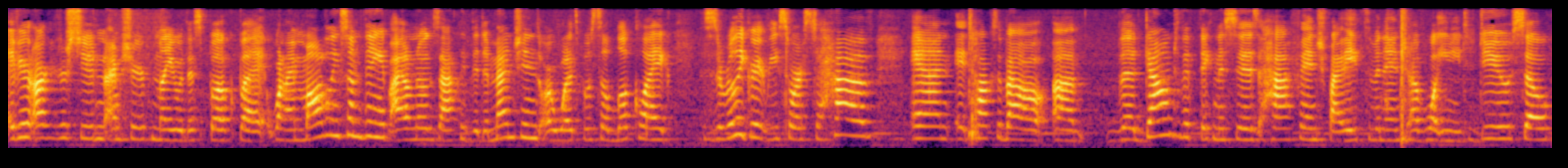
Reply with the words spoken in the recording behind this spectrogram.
If you're an architecture student, I'm sure you're familiar with this book, but when I'm modeling something, if I don't know exactly the dimensions or what it's supposed to look like, this is a really great resource to have, and it talks about um, the down to the thicknesses, half inch, five eighths of an inch of what you need to do. So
